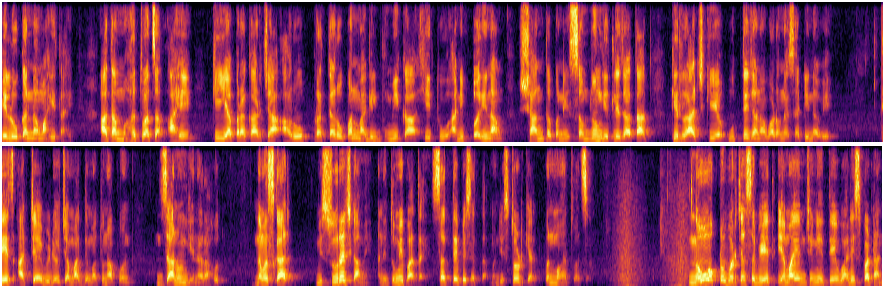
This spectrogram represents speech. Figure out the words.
हे लोकांना माहीत आहे. आता महत्त्वाचं आहे की या प्रकारच्या आरोप प्रत्यारोपांमागील भूमिका हेतू आणि परिणाम शांतपणे समजून घेतले जातात की राजकीय उत्तेजना वाढवण्यासाठी नव्हे. तेच आजच्या या व्हिडिओच्या माध्यमातून आपण जाणून घेणार आहोत. नमस्कार मी सूरज कामे आणि तुम्ही पाहताय सत्य पे सत्ता म्हणजे थोडक्यात पण महत्त्वाचं. नऊ ऑक्टोबरच्या सभेत एम आय एमचे नेते वारिस पठाण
